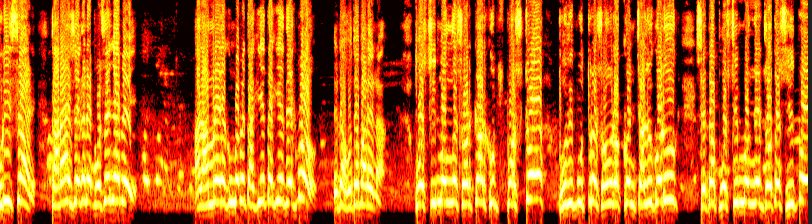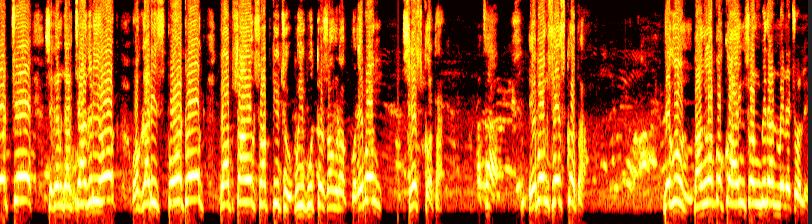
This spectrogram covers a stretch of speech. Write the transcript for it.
উড়িষ্যার, তারা সেখানে বসে যাবে। আর আমরা এরকম ভাবে তাকিয়ে তাকিয়ে দেখব, এটা হতে পারে না। পশ্চিমবঙ্গ সরকার খুব স্পষ্ট ভূমিপুত্র সংরক্ষণ চালু করুক সেটা পশ্চিমবঙ্গের যত শিল্প হচ্ছে সেখানকার চাকরি হোক ওকারি স্পট হোক ব্যবসা হোক সবকিছু ভূমিপুত্র সংরক্ষণ। এবং শেষ কথা আচ্ছা। এবং শেষ কথা দেখুন বাংলা পক্ষ আইন সংবিধান মেনে চলে।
